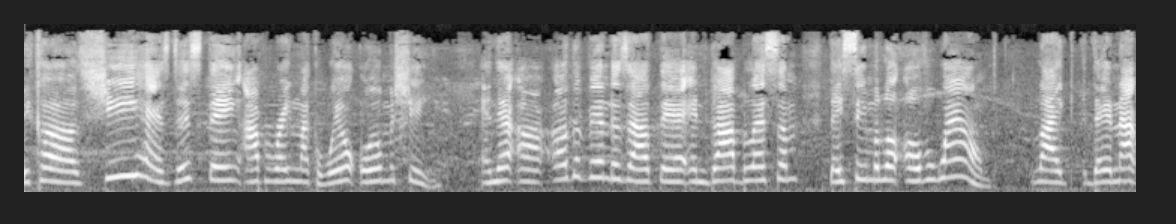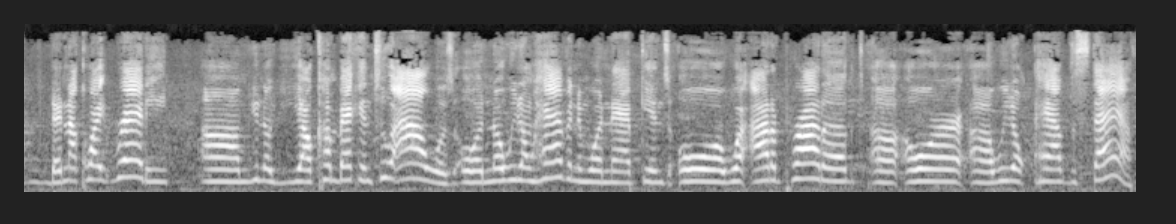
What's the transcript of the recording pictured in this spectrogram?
because she has this thing operating like a well-oiled machine. And there are other vendors out there, and God bless them, they seem a little overwhelmed. Like they're not they're not quite ready. Um, you know, y'all come back in two hours, or no, we don't have any more napkins, or we're out of product, uh, or uh, we don't have the staff.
